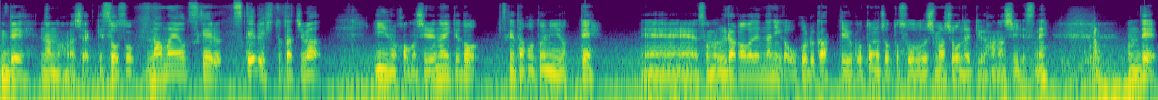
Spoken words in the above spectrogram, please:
で、何の話だっけ？そうそう。名前を付ける。付ける人たちはいいのかもしれないけど、付けたことによって、えー、その裏側で何が起こるかっていうこともちょっと想像しましょうねっていう話ですね。ほんで、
